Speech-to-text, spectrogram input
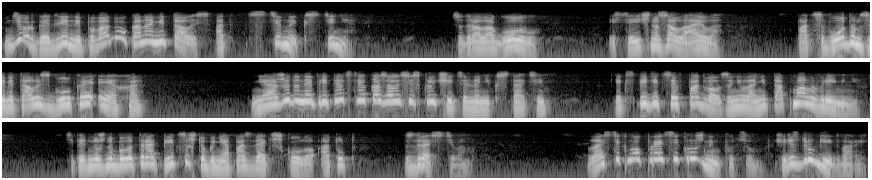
Дергая длинный поводок, она металась от стены к стене. Задрала голову, истерично залаяла. Под сводом заметалось гулкое эхо. Неожиданное препятствие оказалось исключительно не кстати. Экспедиция в подвал заняла не так мало времени. Теперь нужно было торопиться, чтобы не опоздать в школу, а тут «здрасте вам». Ластик мог пройти кружным путем, через другие дворы,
